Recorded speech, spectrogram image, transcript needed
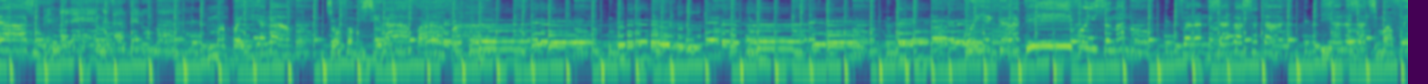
azo eno malen manjaro veloma mampahialava so fa misy rafafa ko ieny karaha ty vo isanandro fa raha niza lasa dala ialaza tsy mavoe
